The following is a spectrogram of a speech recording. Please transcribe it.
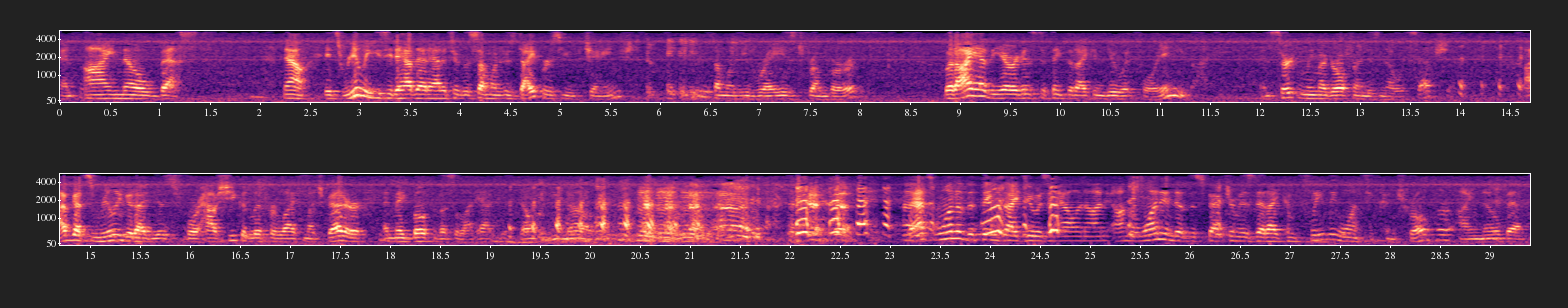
and I know best. Now, it's really easy to have that attitude with someone whose diapers you've changed, someone you've raised from birth. But I have the arrogance to think that I can do it for anybody. And certainly my girlfriend is no exception. I've got some really good ideas for how she could live her life much better and make both of us a lot happier, don't you know? That's one of the things I do as an Al Anon. On the one end of the spectrum is that I completely want to control her. I know best.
